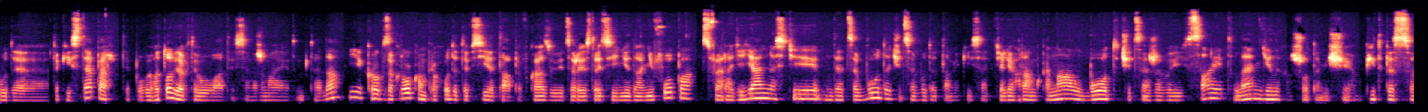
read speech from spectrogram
буде такий степер, типу, ви готові активуватися, нажимаєте «Да» і крок за кроком проходите всі етапи. Вказуються реєстраційні дані ФОПа, сфера діяльності, де це буде, чи це буде там якийсь телеграм-канал, бот, чи це живий сайт, лендінг, що там іще, підпис е,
